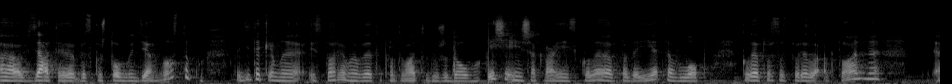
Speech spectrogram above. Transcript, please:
е, взяти безкоштовну діагностику, тоді такими історіями будете продавати дуже довго. Є ще інша крайність, коли ви продаєте в лоб, коли ви просто створили актуальне. Е,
